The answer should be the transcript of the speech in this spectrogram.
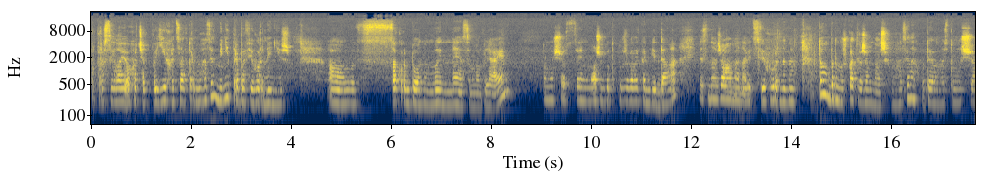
попросила його хоча б поїхати завтра в магазин. Мені треба фігурний ніж. За кордоном ми не замовляємо, тому що це може бути дуже велика біда із ножами, навіть з фігурними. Тому будемо шукати вже в наших магазинах, подивимось, тому що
